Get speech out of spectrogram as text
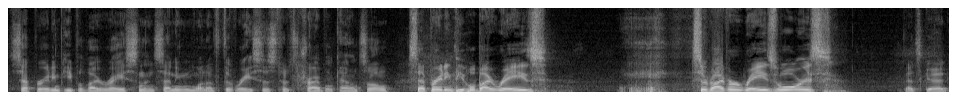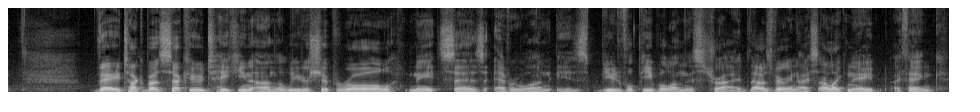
separating people by race and then sending one of the races to its tribal council. Separating people by rays. Survivor Rays Wars. That's good. They talk about Sekou taking on the leadership role. Nate says everyone is beautiful people on this tribe. That was very nice. I like Nate, I think.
